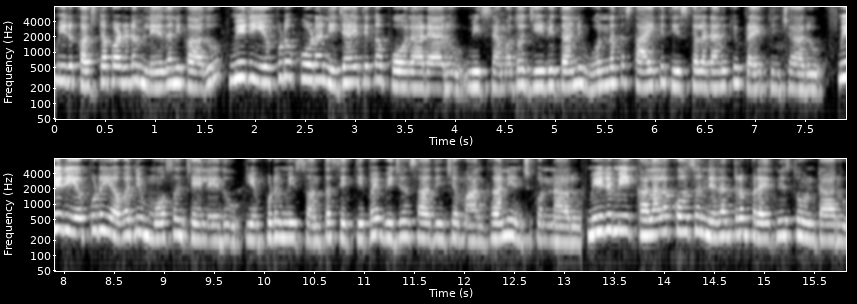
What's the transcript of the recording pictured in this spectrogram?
మీరు కష్టపడడం లేదని కాదు మీరు ఎప్పుడు కూడా నిజాయితీగా పోరాడారు. మీ శ్రమతో జీవితాన్ని ఉన్నత స్థాయికి తీసుకెళ్ళడానికి ప్రయత్నించారు. మీరు ఎప్పుడు ఎవరిని మోసం చేయలేదు. ఎప్పుడు మీ సొంత శక్తిపై విజయం సాధించే మార్గాన్ని ఎంచుకున్నారు. మీరు మీ కలల కోసం నిరంతరం ప్రయత్నిస్తూ ఉంటారు.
